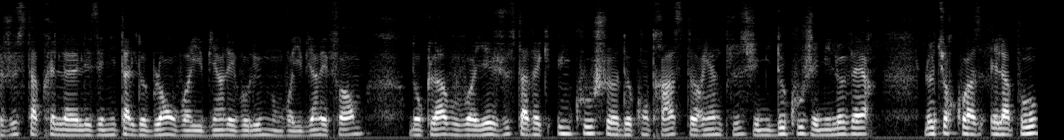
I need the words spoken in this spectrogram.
juste après le- les zénithales de blanc, on voyait bien les volumes, on voyait bien les formes. Donc là, vous voyez juste avec une couche de contraste, rien de plus. J'ai mis deux couches, j'ai mis le vert, le turquoise et la peau.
